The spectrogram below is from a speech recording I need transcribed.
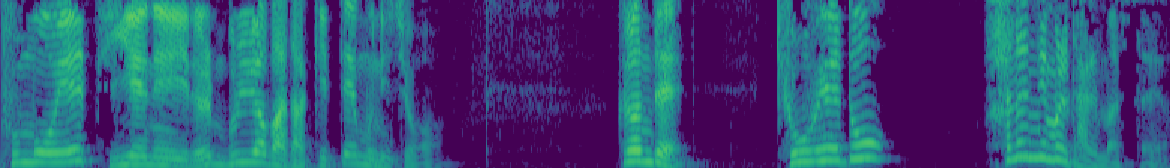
부모의 DNA를 물려받았기 때문이죠. 그런데 교회도 하느님을 닮았어요.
